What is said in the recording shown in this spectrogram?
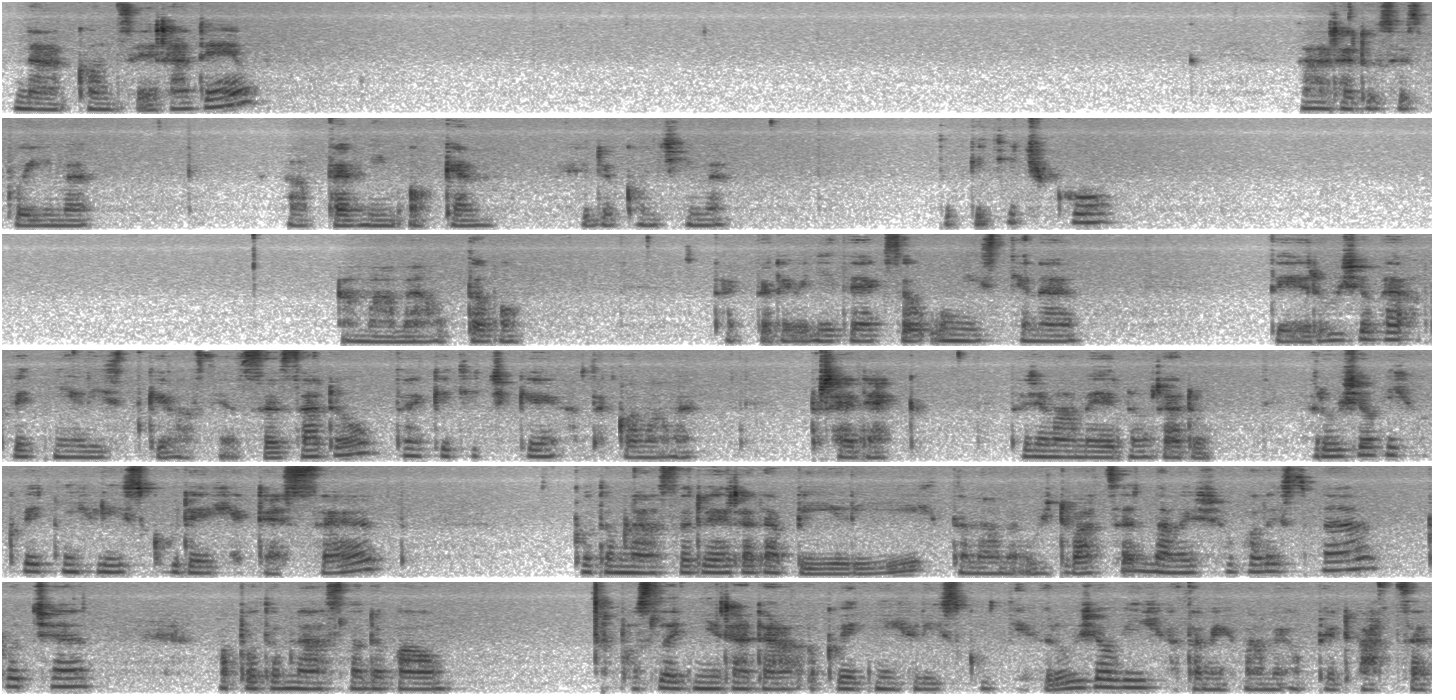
na konci řady. A řadu se spojíme pevným okem, když dokončíme tu kytičku a máme hotovo. Tak tady vidíte, jak jsou umístěné ty růžové a květní lístky vlastně ze zadu té kytičky a takhle máme předek. Takže máme jednu řadu růžových okvětních lístků, kde jich je 10. Potom následuje řada bílých, tam máme už 20, navyšovali jsme počet. A potom následoval poslední řada okvětních lístků těch růžových a tam jich máme opět 20.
